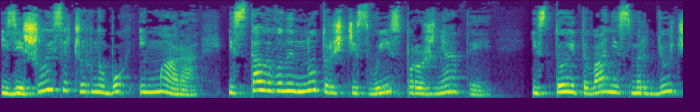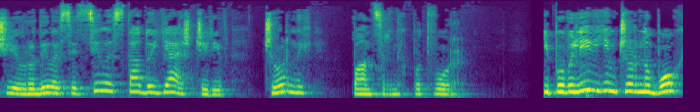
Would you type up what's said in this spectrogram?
І зійшлися Чорнобог і Мара, і стали вони нутрощі свої спорожняти, і з тої твані смердючої вродилося ціле стадо ящерів, чорних панцирних потвор. І повелів їм Чорнобог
